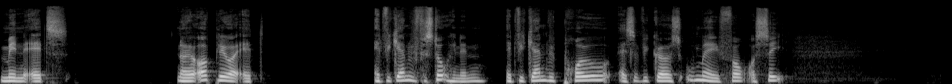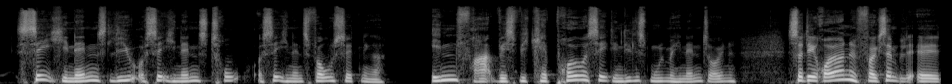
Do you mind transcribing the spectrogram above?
Men at når jeg oplever, at, at vi gerne vil forstå hinanden, at vi gerne vil prøve, altså vi gør os umage for at se, se hinandens liv og se hinandens tro og se hinandens forudsætninger indenfra, hvis vi kan prøve at se det en lille smule med hinandens øjne. Så det er rørende, for eksempel, øh,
